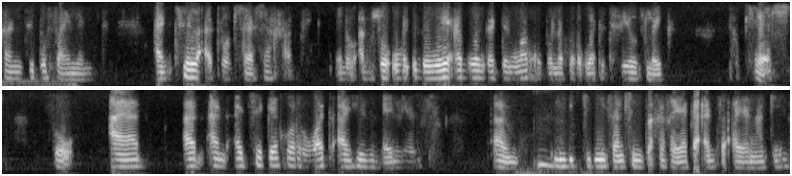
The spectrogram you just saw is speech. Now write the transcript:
gantsi bo silent until a tlo cash-a gape you know i'm sure the way a buang ka teng wa gopola gore what it feels like to cash. So I and and I check what are his values. Um mm. kidney function tsa gagwe yaka a yang again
